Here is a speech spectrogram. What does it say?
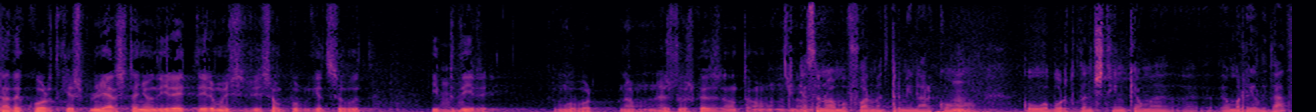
está de acordo que as mulheres tenham o direito de ir a uma instituição pública de saúde e uhum. pedir um aborto. Não, as duas coisas não estão. Não. Essa não é uma forma de terminar com, hum? com o aborto clandestino, que é uma, é uma realidade?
